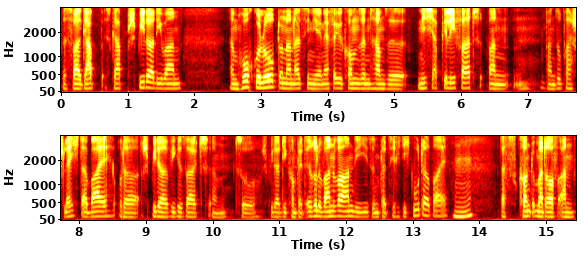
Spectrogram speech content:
Es, war, gab, es gab Spieler, die waren ähm, hochgelobt und dann, als sie in die NFL gekommen sind, haben sie nicht abgeliefert, waren, waren super schlecht dabei. Oder Spieler, wie gesagt, ähm, so Spieler, die komplett irrelevant waren, die sind plötzlich richtig gut dabei. Mhm. Das kommt immer drauf an.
